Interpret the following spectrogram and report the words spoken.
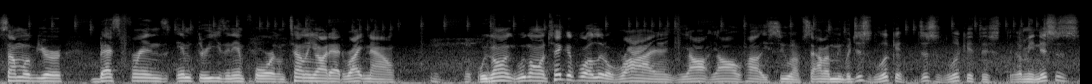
some of your best friends M3s and M4s. I'm telling y'all that right now. we're going we're going to take it for a little ride, and y'all y'all probably see what I'm saying. I mean, but just look at just look at this. I mean, this is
